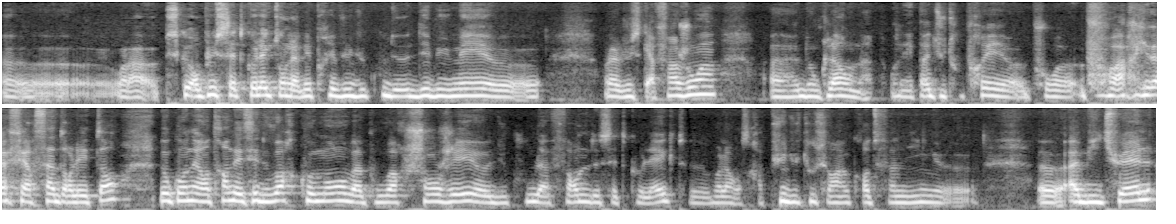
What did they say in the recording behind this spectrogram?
voilà, puisque en plus cette collecte, on l'avait prévu du coup de début mai, voilà, jusqu'à fin juin. Euh, donc là, on n'est pas du tout prêt euh, pour, euh, pour arriver à faire ça dans les temps. Donc on est en train d'essayer de voir comment on va pouvoir changer du coup la forme de cette collecte. voilà, on sera plus du tout sur un crowdfunding habituel.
